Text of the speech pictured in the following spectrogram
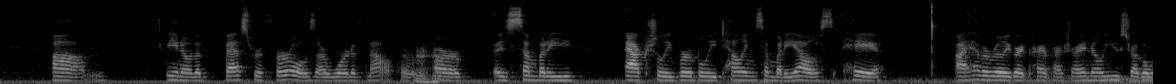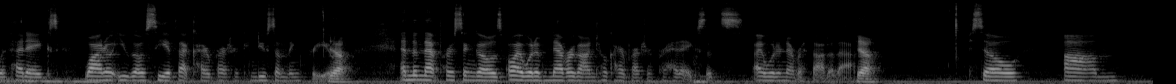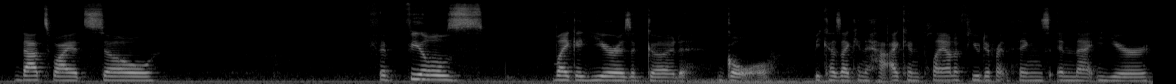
Um, you know the best referrals are word of mouth or Mhm. are is somebody actually verbally telling somebody else hey i have a really great chiropractor i know you struggle with headaches why don't you go see if that chiropractor can do something for you Yeah. and then that person goes oh i would have never gone to a chiropractor for headaches that's i would have never thought of that Yeah. so um, that's why it's so. It feels like a year is a good goal because I can ha- I can plan a few different things in that year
